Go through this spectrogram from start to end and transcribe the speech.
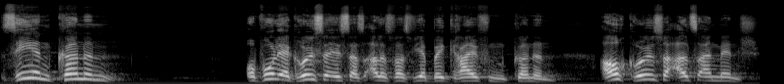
sehen können, obwohl er größer ist als alles, was wir begreifen können, auch größer als ein Mensch,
